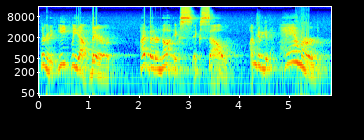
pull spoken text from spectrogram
They're going to eat me out there. I better not ex- excel. I'm going to get hammered.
